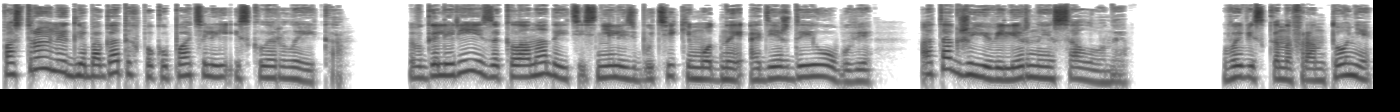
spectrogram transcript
построили для богатых покупателей из Клэр-Лейка. В галерее за колоннадой теснились бутики модной одежды и обуви, а также ювелирные салоны. Вывеска на фронтоне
